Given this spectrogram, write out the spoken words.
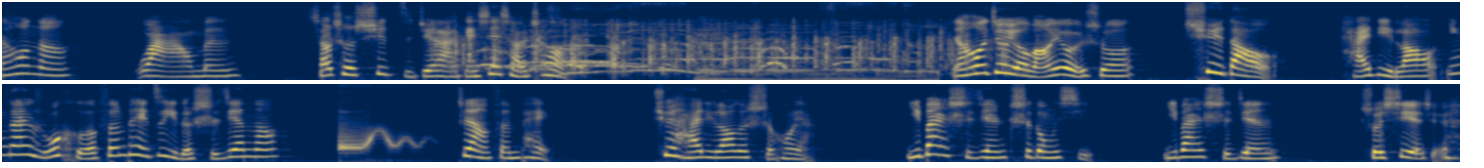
然后呢？哇，我们小丑去子爵啦，感谢小丑。然后就有网友说，去到海底捞应该如何分配自己的时间呢？这样分配，去海底捞的时候呀，一半时间吃东西，一半时间说谢谢。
